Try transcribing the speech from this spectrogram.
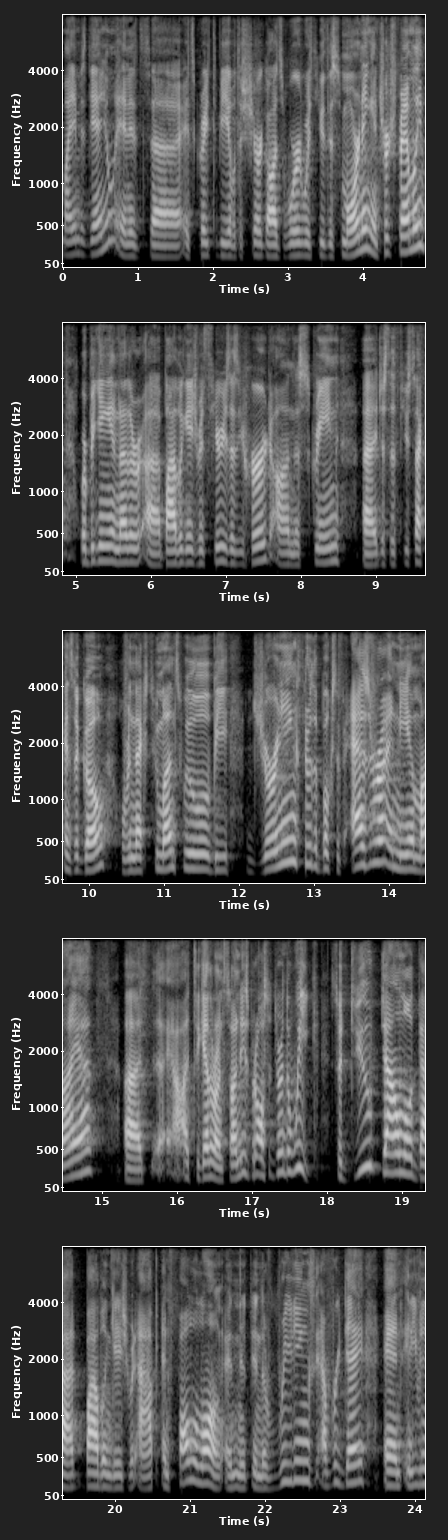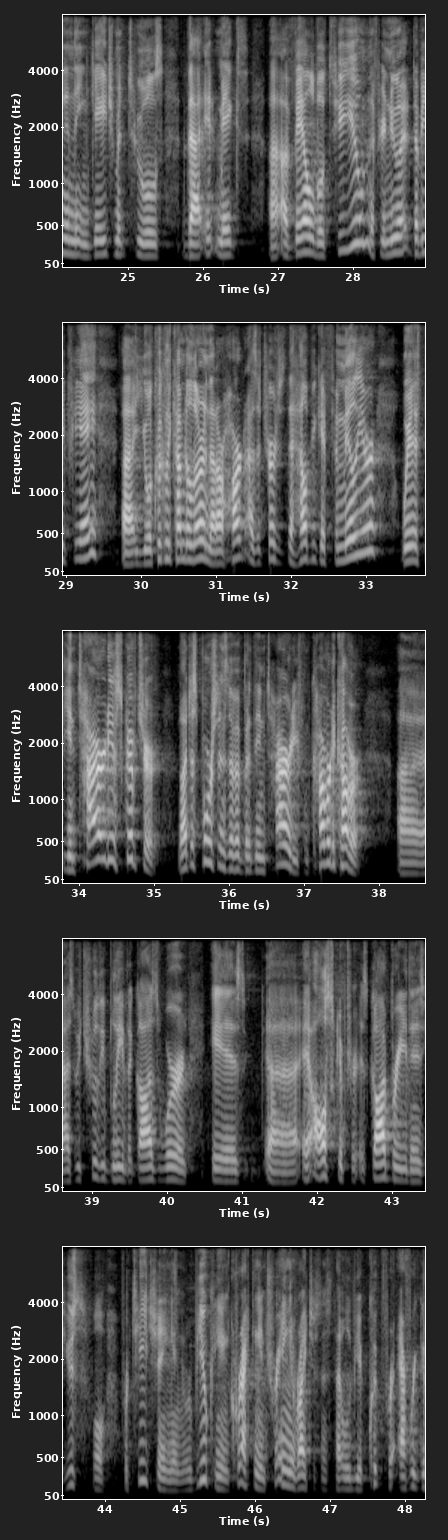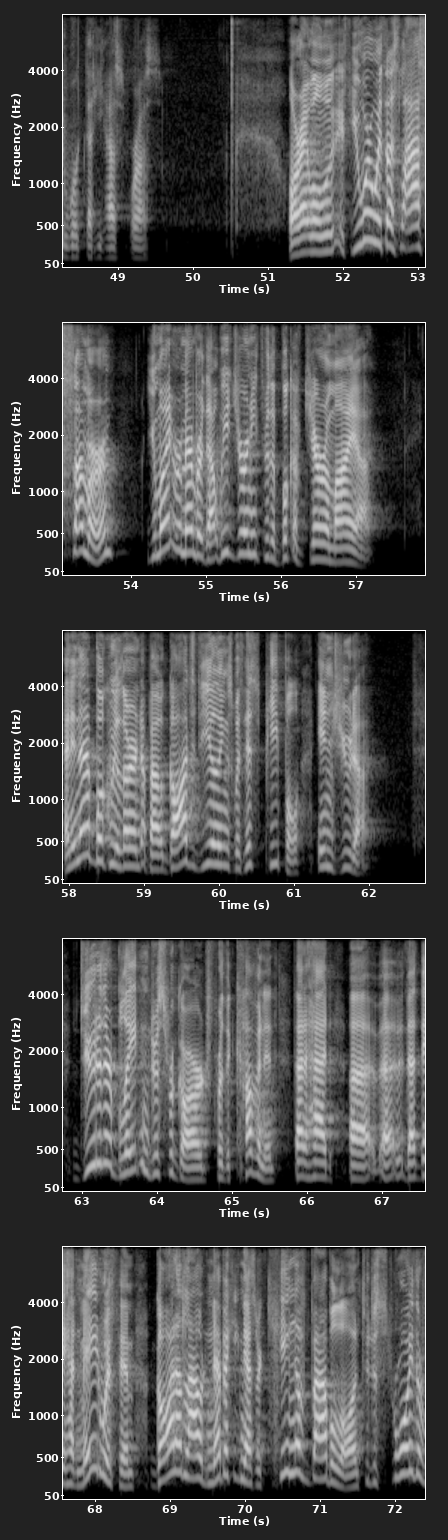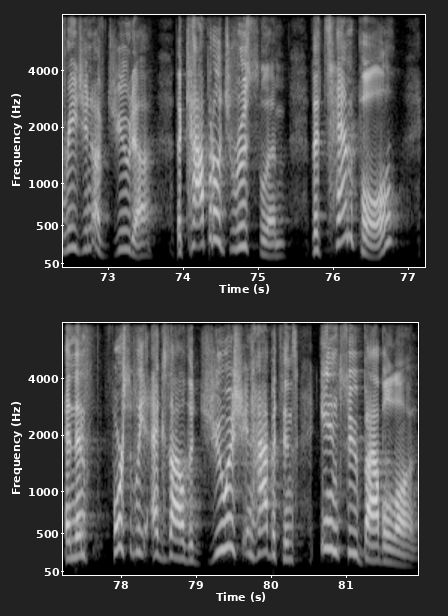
My name is Daniel, and it's, uh, it's great to be able to share God's word with you this morning. And, church family, we're beginning another uh, Bible engagement series, as you heard on the screen uh, just a few seconds ago. Over the next two months, we will be journeying through the books of Ezra and Nehemiah uh, uh, together on Sundays, but also during the week. So, do download that Bible engagement app and follow along in, in the readings every day and, and even in the engagement tools that it makes uh, available to you. If you're new at WPA, uh, you will quickly come to learn that our heart as a church is to help you get familiar with the entirety of Scripture, not just portions of it, but the entirety from cover to cover, uh, as we truly believe that God's Word is. Uh, all scripture is God breathed and is useful for teaching and rebuking and correcting and training in righteousness that will be equipped for every good work that He has for us. All right, well, if you were with us last summer, you might remember that we journeyed through the book of Jeremiah. And in that book, we learned about God's dealings with his people in Judah. Due to their blatant disregard for the covenant that, had, uh, uh, that they had made with him, God allowed Nebuchadnezzar, king of Babylon, to destroy the region of Judah, the capital Jerusalem, the temple, and then forcibly exile the Jewish inhabitants into Babylon.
